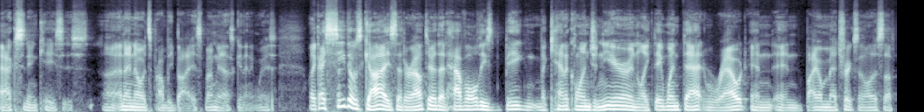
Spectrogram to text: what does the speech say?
accident cases? Uh, and I know it's probably biased, but I'm going to ask it anyways. Like I see those guys that are out there that have all these big mechanical engineer and like they went that route and and biometrics and all this stuff,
